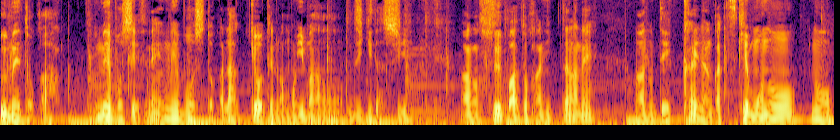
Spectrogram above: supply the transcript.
梅とか梅干しですね。梅干しとからっきょうっていうのはもう今の時期だしあのスーパーとかに行ったらねあのでっかいなんか漬物の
